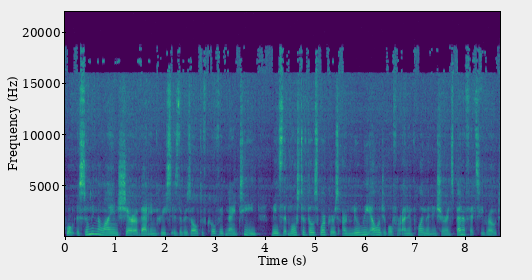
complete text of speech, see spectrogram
Quote, assuming the lion's share of that increase is the result of COVID 19 means that most of those workers are newly eligible for unemployment insurance benefits, he wrote.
